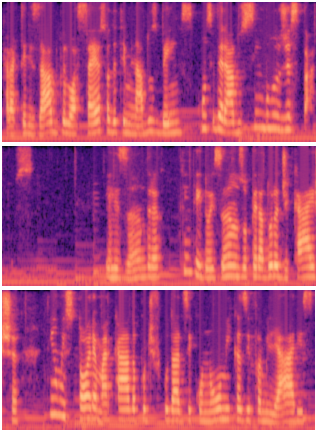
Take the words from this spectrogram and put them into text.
caracterizado pelo acesso a determinados bens considerados símbolos de status. Elisandra, 32 anos, operadora de caixa, tem uma história marcada por dificuldades econômicas e familiares,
